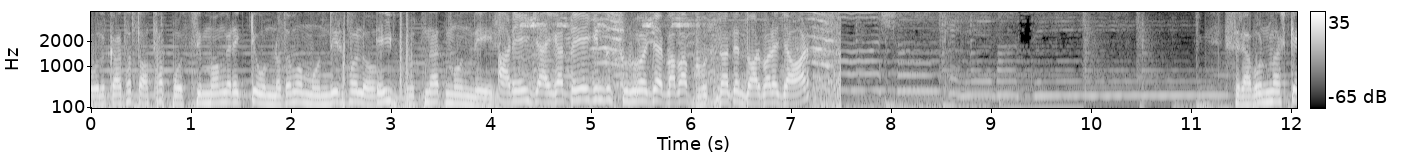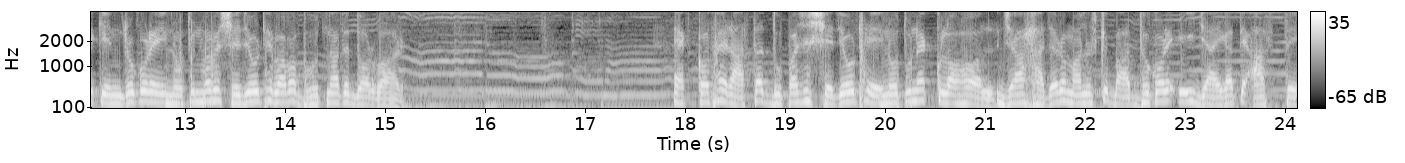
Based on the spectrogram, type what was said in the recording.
কলকাতা তথা পশ্চিমবঙ্গের একটি অন্যতম মন্দির হলো এই ভূতনাথ মন্দির। আর এই জায়গা থেকেই কিন্তু শুরু হয়ে যায় বাবা ভূতনাথের দরবারে যাওয়ার শ্রাবণ মাসকে কেন্দ্র করে নতুনভাবে সেজে ওঠে বাবা ভূতনাথের দরবার। এক কথায় রাস্তার দুপাশে সেজে ওঠে নতুন এক ক্লহল যা হাজারো মানুষকে বাধ্য করে এই জায়গাতে আসতে।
